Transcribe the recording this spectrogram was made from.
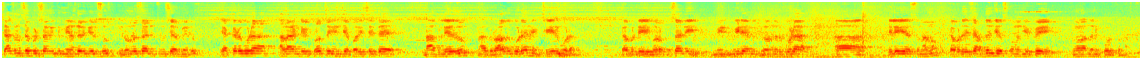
శాసనసభ్యుడి సంగతి మీ అందరికీ తెలుసు. ఈ రెండోసార్లు చూశారు మీరు. ఎక్కడ కూడా అలాంటివి ప్రోత్సహించే పరిస్థితి అయితే నాకు లేదు నాకు రాదు కూడా నేను చేయను కూడా. కాబట్టి మరొకసారి మీ మీడియా మిత్రులందరూ కూడా తెలియజేస్తున్నాను. కాబట్టి అయితే అర్థం చేసుకోమని చెప్పి మిమ్మల్ని అందరినీ కోరుతున్నాను.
